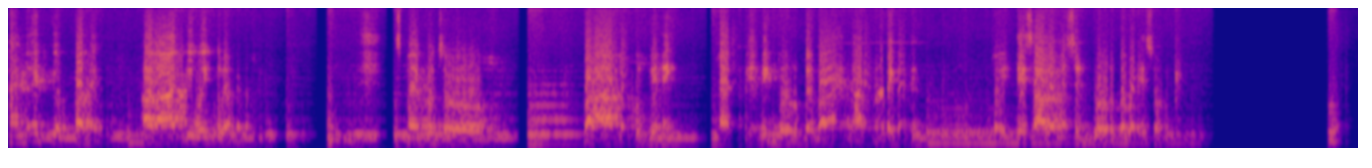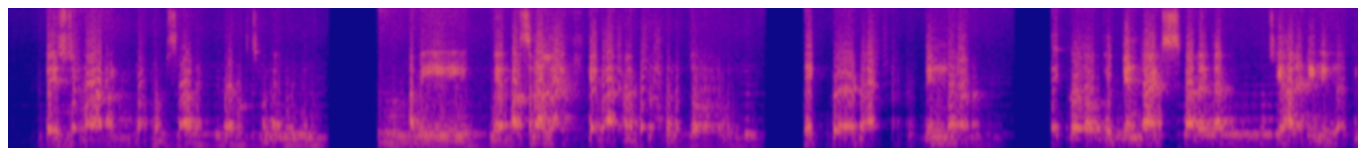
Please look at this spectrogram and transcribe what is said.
हंड्रेड के ऊपर है, और आज भी वही किलोमीटर इसमें कुछ बढ़ा तो कुछ भी नहीं। दो रुपए बढ़ा है, बारह रुपए का तो इतने सालों में सिर्फ़ दो रुपए बढ़े सो तो तो प्रॉब्लम लगे अभी मैं पर्सनल लाइफ के बारे में बोला बोले तो एक ड्राइव दिन भर एक फिफ्टीन राइड्स कर रहे उसकी हालत ढीली हो जाती।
